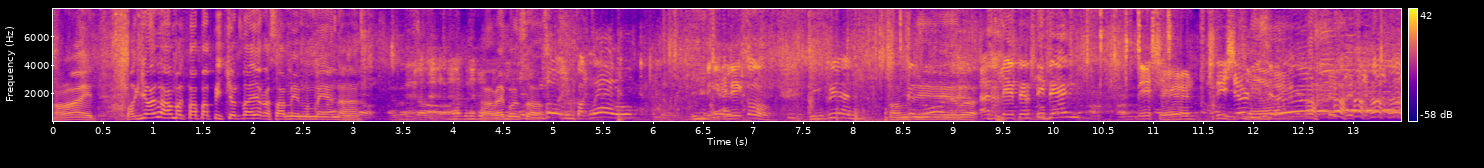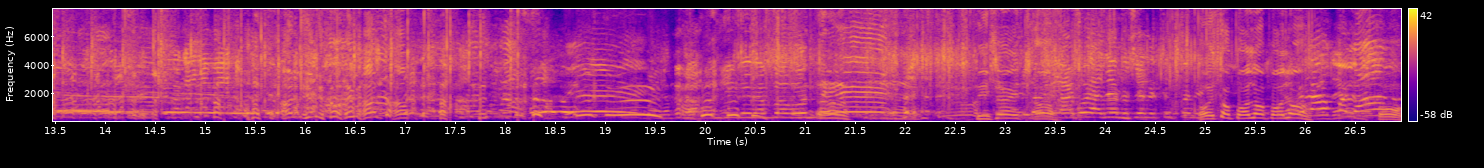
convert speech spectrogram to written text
Alright. Huwag nyo ano, magpapapicture tayo kasama yung mamaya na ha. Okay, bunso. impact na yan, oh. Pinili ko. Bingo yan. Ang bira. At letter T din. T-shirt. T-shirt. T-shirt. Ang bira. Hindi na lang pa konti. T-shirt. Oh. Ano oh, ito, polo, polo. Oh,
